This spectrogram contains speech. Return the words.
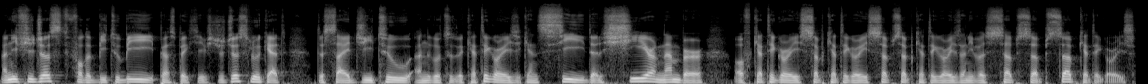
And if you just, for the B2B perspective, you just look at the site G2 and go to the categories, you can see the sheer number of categories, subcategories, sub subcategories, and even sub sub subcategories.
